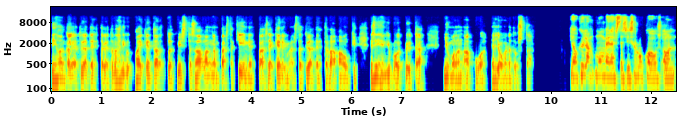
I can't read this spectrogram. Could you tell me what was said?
niin hankalia työtehtäviä, että vähän niin kuin vaikea tarttua, että mistä saa langan päästä kiinni, että pääsee kerimään sitä työtehtävää auki. Niin siihenkin voi pyytää Jumalan apua ja johdatusta. Joo, kyllä mun mielestä siis rukous on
